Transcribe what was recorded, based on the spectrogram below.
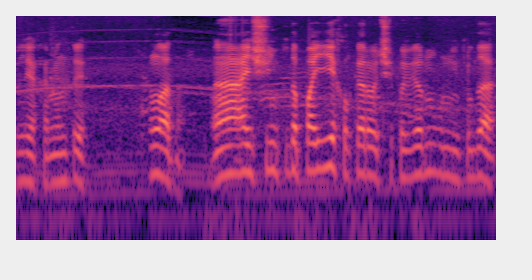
Бляха, менты. Ну ладно. А, еще не туда поехал, короче, повернул не туда.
